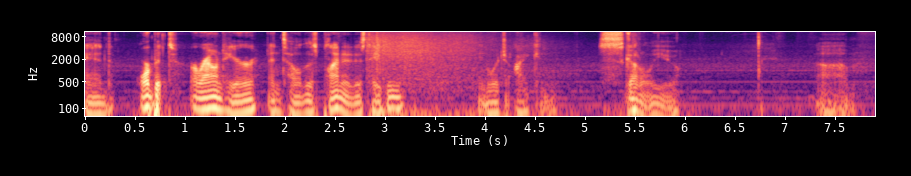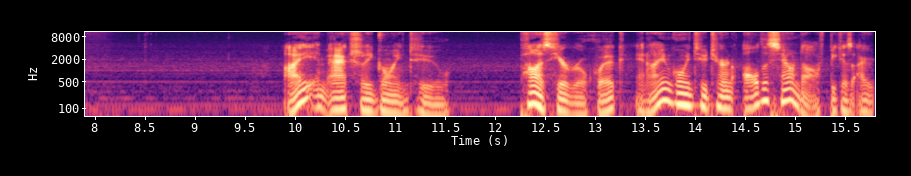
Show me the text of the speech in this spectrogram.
and orbit around here until this planet is taken in which I can scuttle you. Um, I am actually going to pause here real quick, and I am going to turn all the sound off because I,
